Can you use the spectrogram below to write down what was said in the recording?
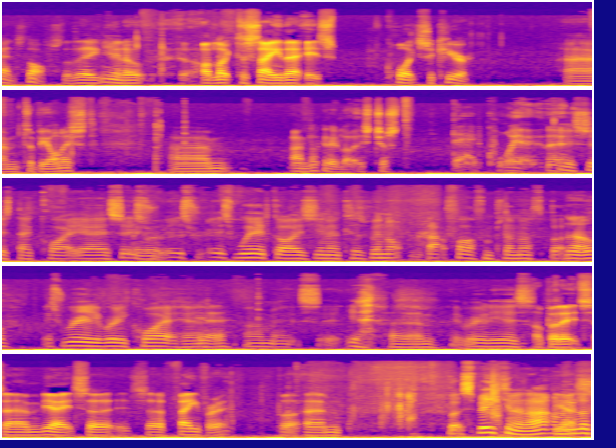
fenced off. So they, Yeah. you know, I'd like to say that it's quite secure. Um, to be honest, um, and look at it, like it's just dead quiet. It? It's just dead quiet. Yeah, it's it's, Mm. it's, it's weird, guys. You know, because we're not that far from Plymouth, but No, it's really really quiet here. Yeah. Um, it's it, yeah, um, it really is. but it's um, yeah, it's a it's a favourite. But um, But speaking of that, I mean, look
